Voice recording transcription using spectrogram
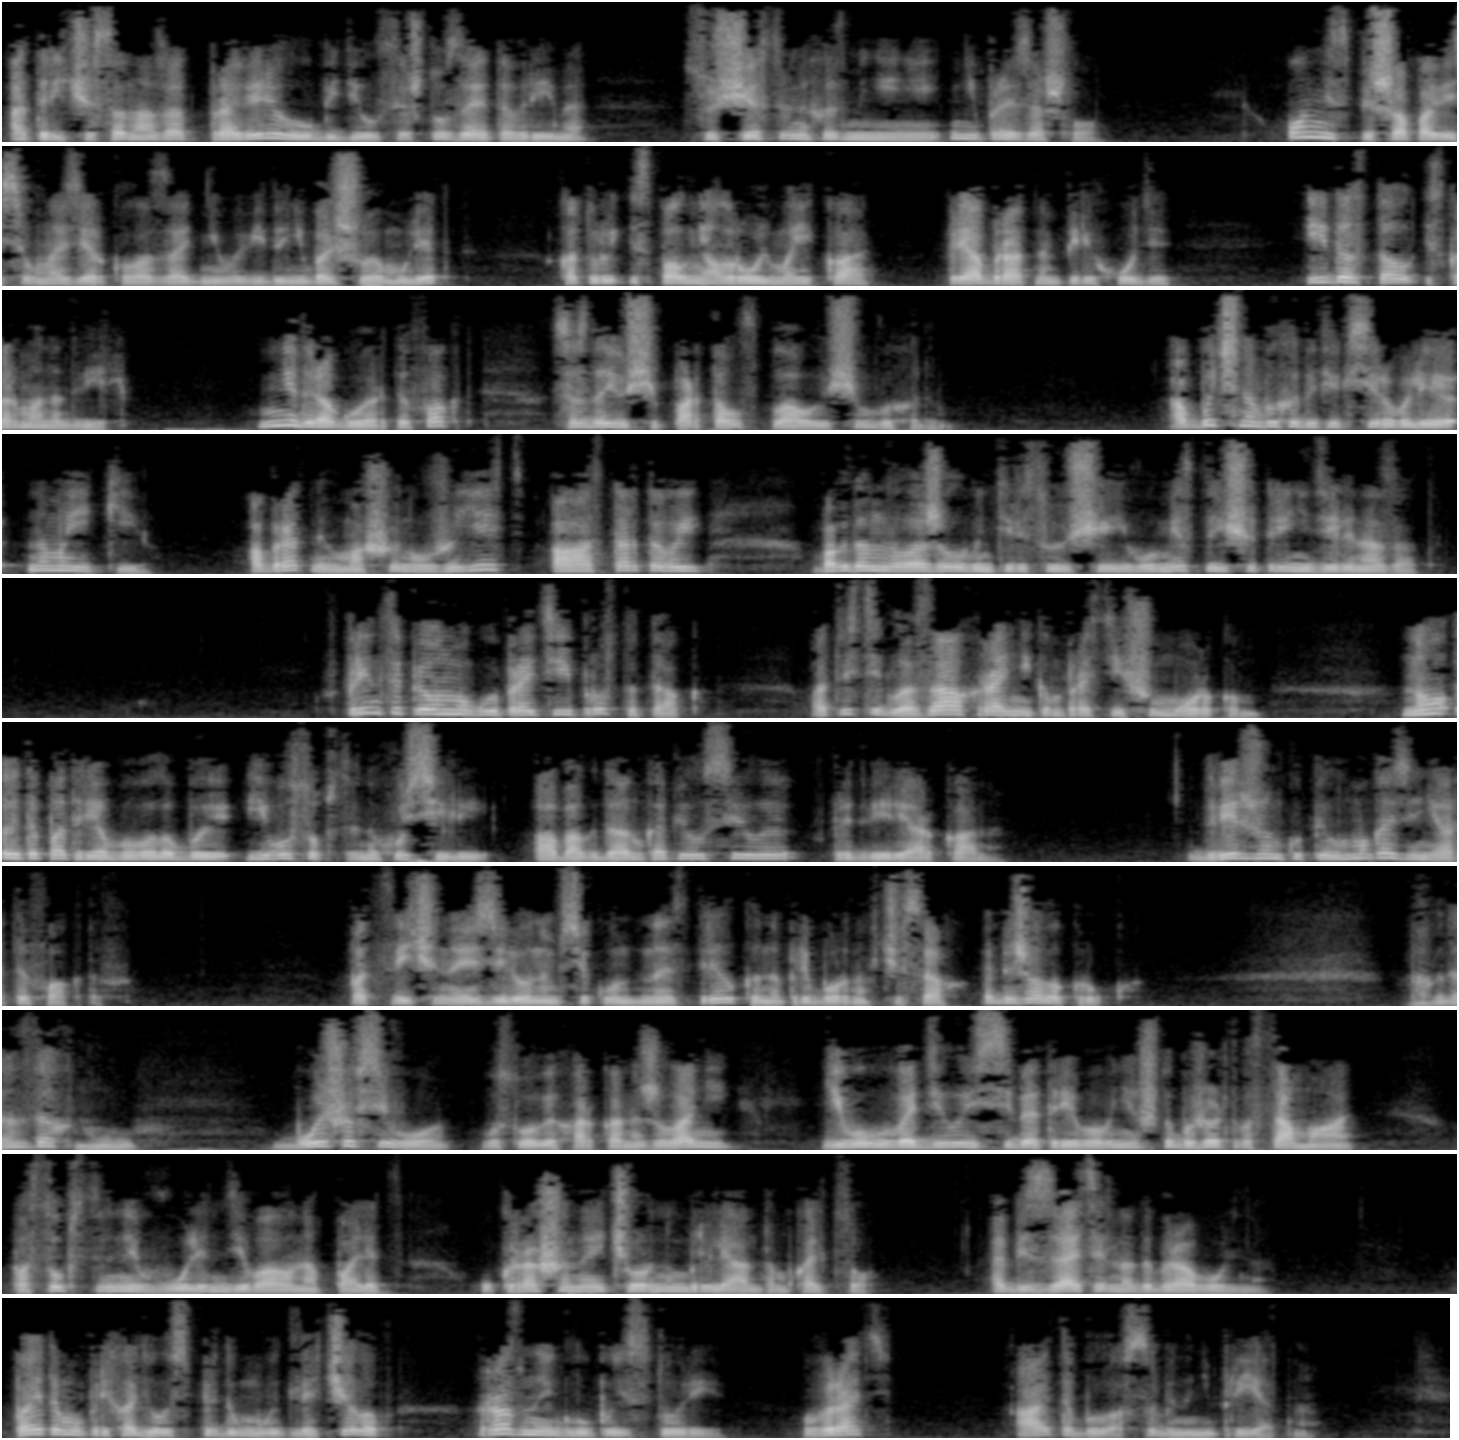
а три часа назад проверил и убедился, что за это время существенных изменений не произошло. Он не спеша повесил на зеркало заднего вида небольшой амулет, который исполнял роль маяка при обратном переходе, и достал из кармана дверь. Недорогой артефакт, создающий портал с плавающим выходом. Обычно выходы фиксировали на маяки. Обратный в машину уже есть, а стартовый Богдан заложил в интересующее его место еще три недели назад. В принципе, он мог бы пройти и просто так, отвести глаза охранникам простейшим мороком, но это потребовало бы его собственных усилий, а Богдан копил силы в преддверии Аркана. Дверь же он купил в магазине артефактов. Подсвеченная зеленым секундная стрелка на приборных часах обежала круг. Богдан вздохнул. Больше всего в условиях Аркана желаний его выводило из себя требование, чтобы жертва сама, по собственной воле, надевала на палец украшенное черным бриллиантом кольцо. Обязательно добровольно поэтому приходилось придумывать для челов разные глупые истории, врать, а это было особенно неприятно.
